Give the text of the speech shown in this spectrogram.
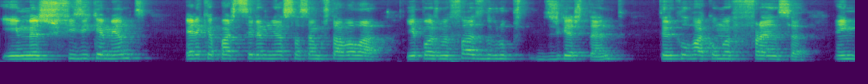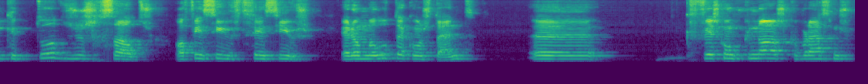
e, mas fisicamente era capaz de ser a melhor seleção que estava lá. E após uma fase de grupos desgastante, ter que levar com uma França em que todos os ressaltos ofensivos, defensivos, eram uma luta constante, uh, que fez com que nós quebrássemos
